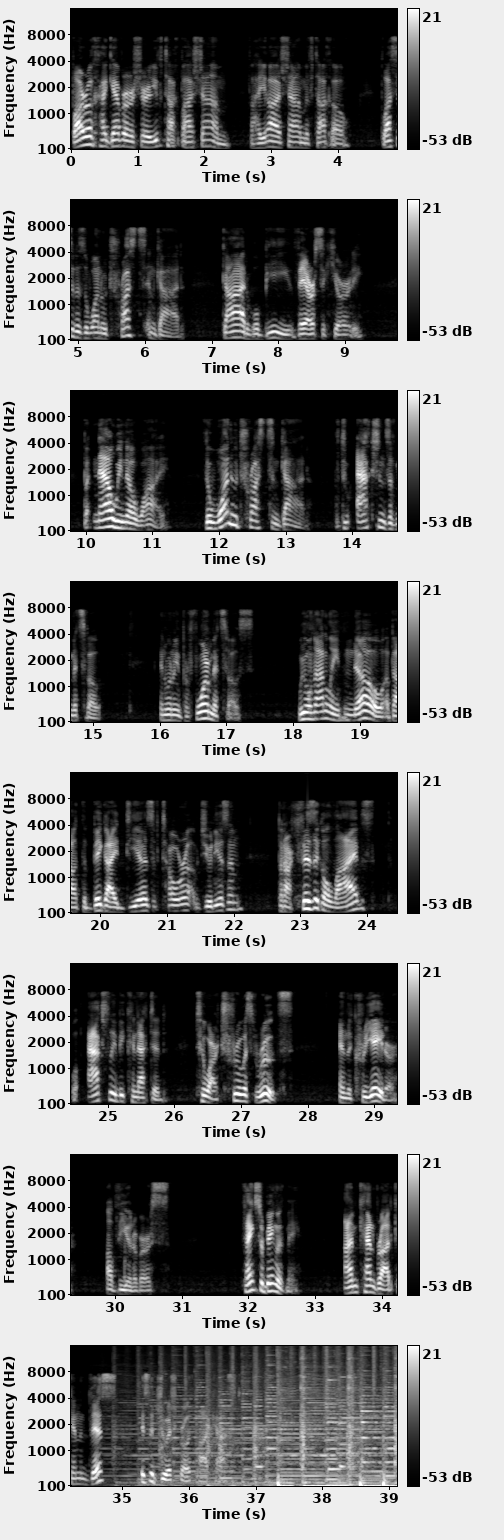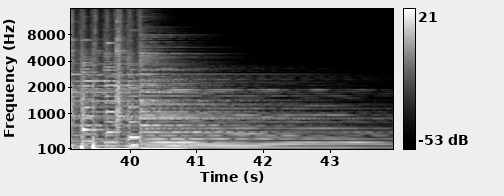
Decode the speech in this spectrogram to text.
Baruch hagever asher yivtach b'Hashem, v'haya Hashem miftacho. Blessed is the one who trusts in God. God will be their security. But now we know why. The one who trusts in God do actions of mitzvot. And when we perform mitzvot, we will not only know about the big ideas of Torah, of Judaism, but our physical lives will actually be connected to our truest roots and the creator of the universe. Thanks for being with me. I'm Ken Brodkin. This is the Jewish Growth Podcast.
